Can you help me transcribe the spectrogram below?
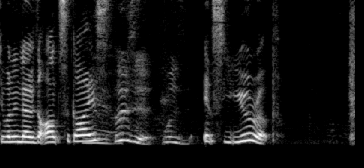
you want to know the answer, guys? Yeah. Who is it? What is it? It's Europe.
